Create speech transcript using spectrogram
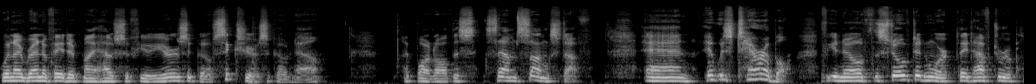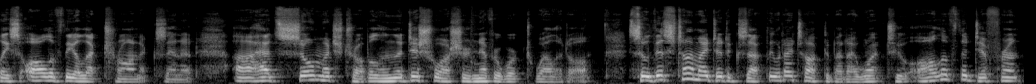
when I renovated my house a few years ago, six years ago now, I bought all this Samsung stuff. And it was terrible. You know, if the stove didn't work, they'd have to replace all of the electronics in it. Uh, I had so much trouble, and the dishwasher never worked well at all. So this time I did exactly what I talked about. I went to all of the different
